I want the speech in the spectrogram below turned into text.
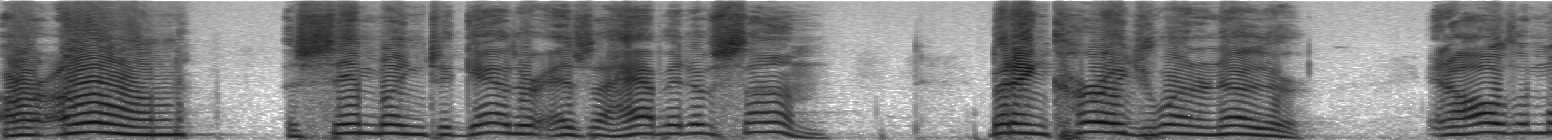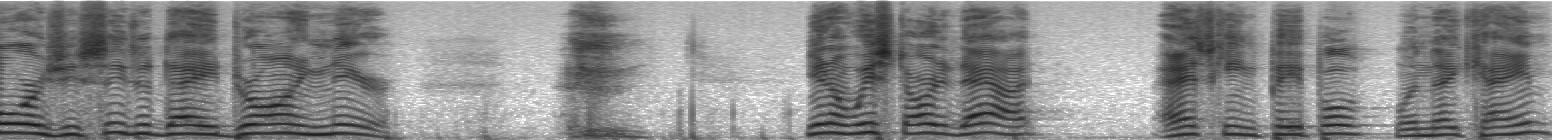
our own assembling together as the habit of some, but encourage one another, and all the more as you see the day drawing near. You know, we started out asking people when they came,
